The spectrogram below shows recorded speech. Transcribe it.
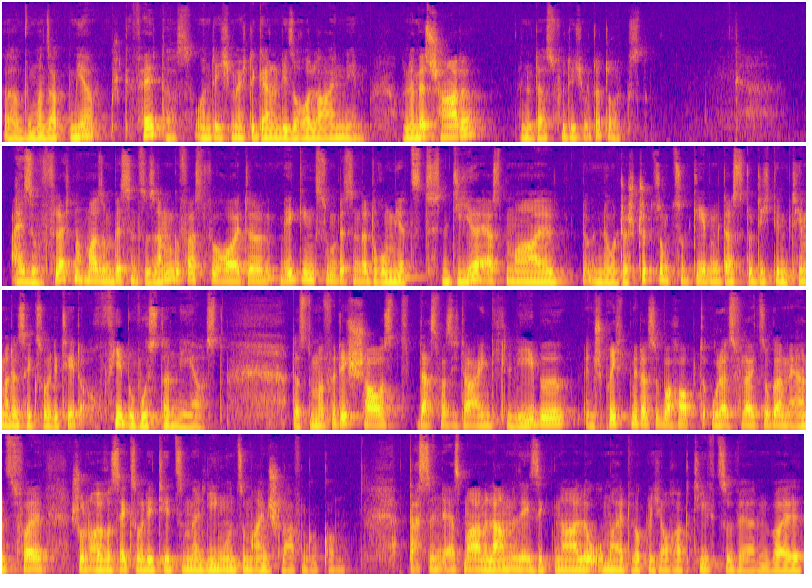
äh, wo man sagt, mir gefällt das und ich möchte gerne diese Rolle einnehmen. Und dann wäre es schade, wenn du das für dich unterdrückst. Also, vielleicht noch mal so ein bisschen zusammengefasst für heute. Mir ging es so ein bisschen darum, jetzt dir erstmal eine Unterstützung zu geben, dass du dich dem Thema der Sexualität auch viel bewusster näherst. Dass du mal für dich schaust, das, was ich da eigentlich lebe, entspricht mir das überhaupt oder ist vielleicht sogar im Ernstfall schon eure Sexualität zum Erliegen und zum Einschlafen gekommen. Das sind erstmal Alarmsignale, um halt wirklich auch aktiv zu werden, weil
